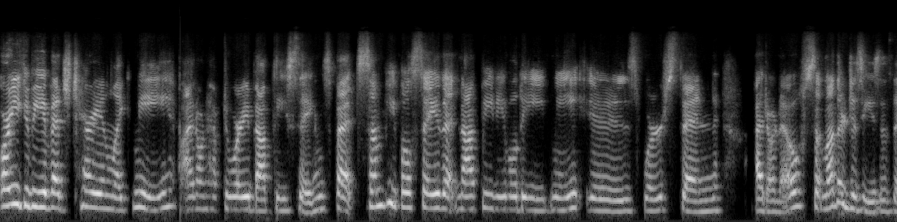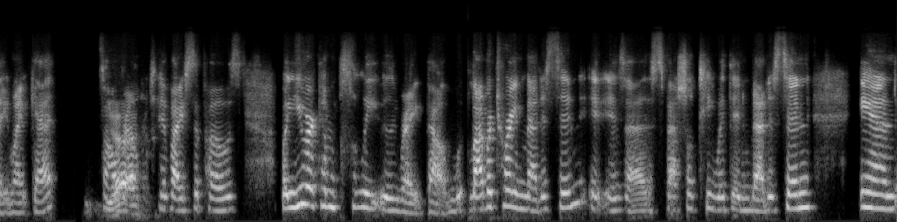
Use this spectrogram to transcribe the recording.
Or you could be a vegetarian like me. I don't have to worry about these things. But some people say that not being able to eat meat is worse than, I don't know, some other diseases they might get. It's all yeah. relative, I suppose. But you are completely right, Val. Laboratory medicine, it is a specialty within medicine. And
